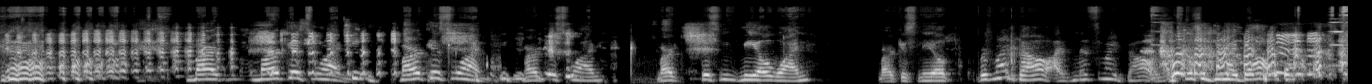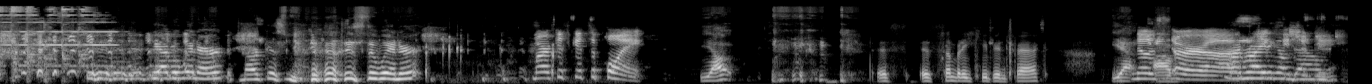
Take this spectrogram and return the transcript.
Mark, Marcus won. Marcus won. Marcus won. Marcus Meal won. Marcus Neal. Where's my bell? I've missed my bell. I'm supposed to do my bell. we have a winner. Marcus is the winner. Marcus gets a point. Yep. Is is somebody keeping track? Yeah. No, um, or uh, I'm writing them down. be.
